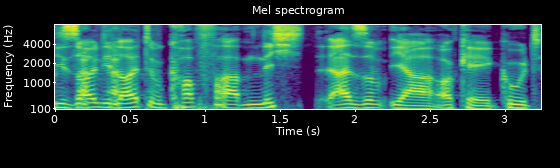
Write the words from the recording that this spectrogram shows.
die sollen die Leute im Kopf haben, nicht, also ja, okay, gut.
